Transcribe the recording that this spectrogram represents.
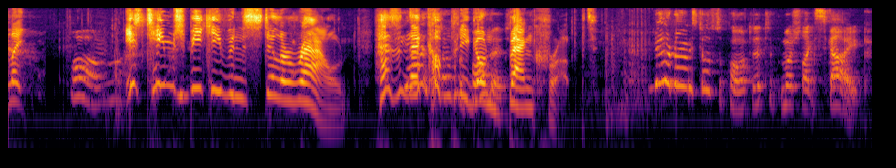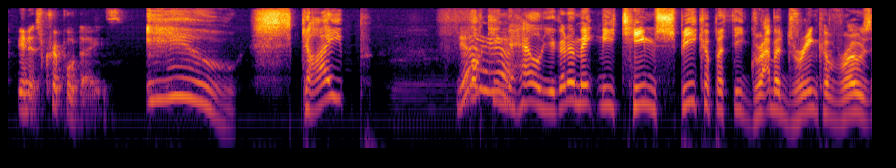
Like, Whoa. is TeamSpeak even still around? Hasn't Yeah, their company gone bankrupt? No, no, it's still supported, much like Skype in its crippled days. Ew, Skype? Yeah, Fucking yeah. hell, you're gonna make me Team Speakapathy grab a drink of rose.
